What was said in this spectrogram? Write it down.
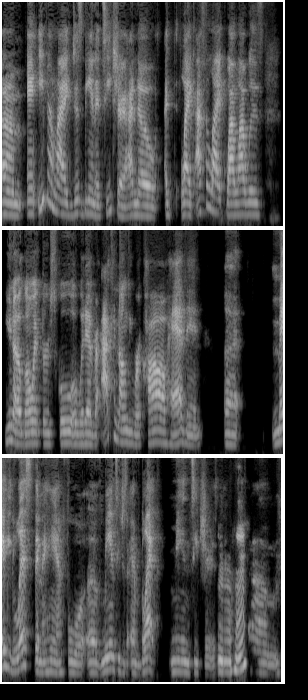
Um, and even like just being a teacher, I know, I, like, I feel like while I was, you know, going through school or whatever, I can only recall having uh, maybe less than a handful of men teachers and black men teachers. Mm-hmm. Um,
